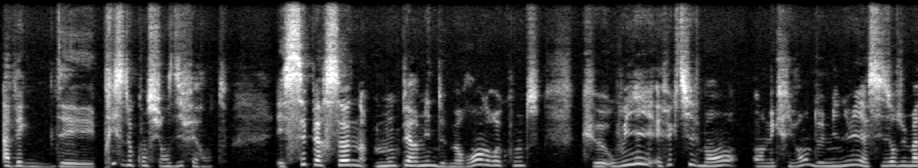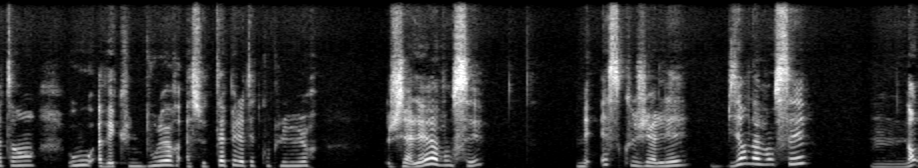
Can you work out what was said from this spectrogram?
avec des prises de conscience différentes. Et ces personnes m'ont permis de me rendre compte que oui, effectivement, en écrivant de minuit à 6 heures du matin, ou avec une douleur à se taper la tête contre le mur, j'allais avancer, mais est-ce que j'allais bien avancer? Non,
